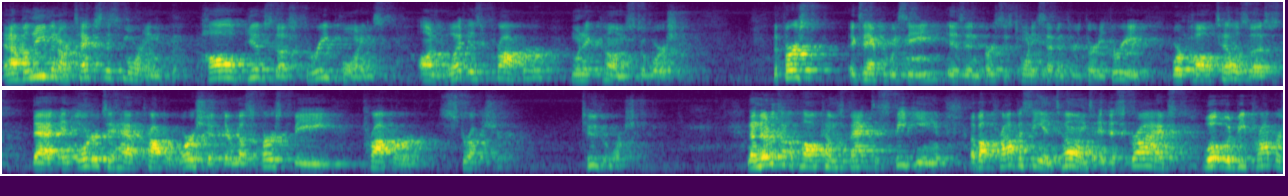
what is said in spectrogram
And I believe in our text this morning, Paul gives us three points on what is proper when it comes to worship. The first example we see is in verses 27 through 33, where Paul tells us that in order to have proper worship, there must first be proper structure to the worship. Now, notice how Paul comes back to speaking about prophecy in tongues and describes what would be proper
